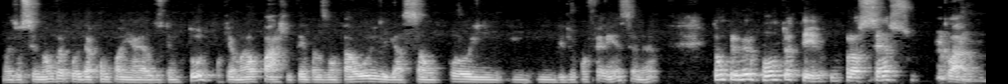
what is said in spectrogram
mas você não vai poder acompanhar elas o tempo todo, porque a maior parte do tempo elas vão estar ou em ligação ou em, em, em videoconferência, né? Então, o primeiro ponto é ter um processo claro.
